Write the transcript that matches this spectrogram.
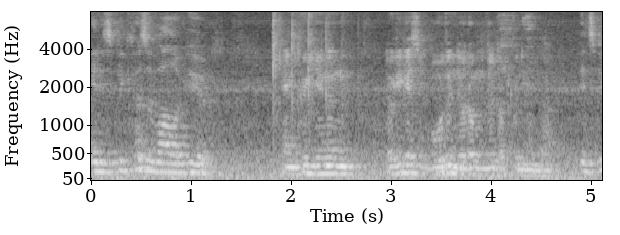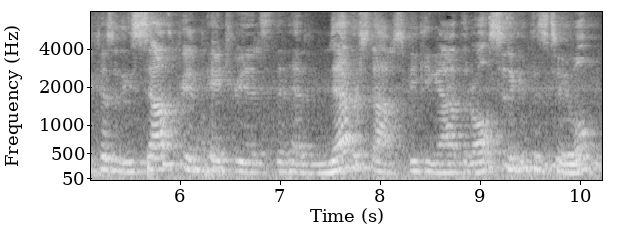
And it's because of all of you. And 그 이유는 여기 계신 모든 여러분들 덕분입니다. It's because of these South Korean patriots that have never stopped speaking out that are all sitting at this table.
